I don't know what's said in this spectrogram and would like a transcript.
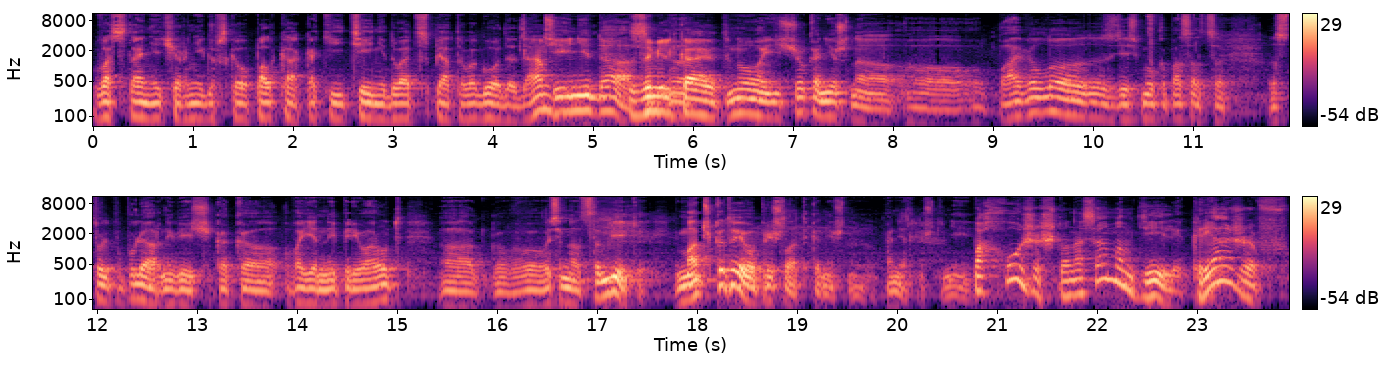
восстание Черниговского полка, какие тени 25 -го года, да? Тени, да. Замелькают. Но еще, конечно, э, Павел э, здесь мог опасаться столь популярной вещи, как э, военный переворот в XVIII веке. И матушка-то его пришла-то, конечно, понятно, что не... Похоже, что на самом деле Кряжев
